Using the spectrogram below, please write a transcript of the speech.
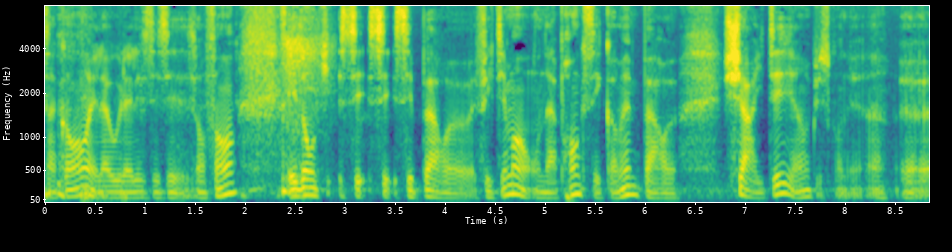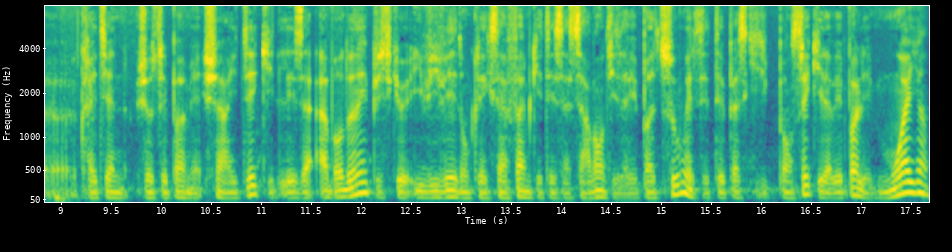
5 ans et là où il a laissé ses enfants. Et donc, c'est, par euh, effectivement, on apprend que c'est quand même par euh, charité, hein, puisqu'on est hein, euh, chrétienne, je sais pas, mais charité, qu'il les a abandonnés puisqu'il vivait donc avec sa femme qui était sa servante. Ils n'avaient pas de sous et c'était parce qu'il pensait qu'il n'avait pas les moyens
